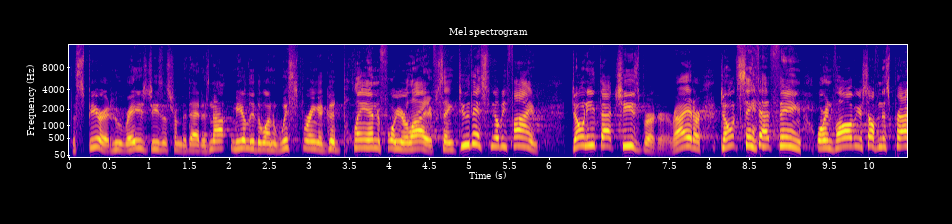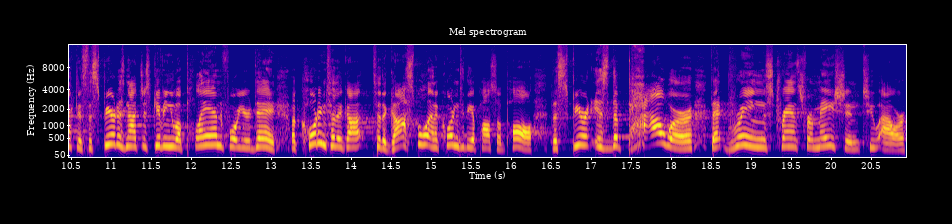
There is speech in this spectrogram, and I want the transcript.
The Spirit who raised Jesus from the dead is not merely the one whispering a good plan for your life, saying, do this and you'll be fine. Don't eat that cheeseburger, right? Or don't say that thing or involve yourself in this practice. The Spirit is not just giving you a plan for your day. According to the, go- to the gospel and according to the Apostle Paul, the Spirit is the power that brings transformation to our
